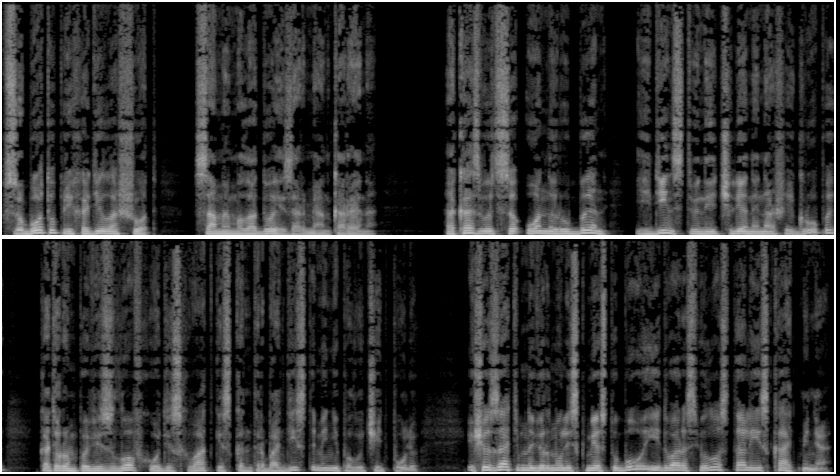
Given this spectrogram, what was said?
В субботу приходил Ашот, самый молодой из армян Карена. Оказывается, он и Рубен — единственные члены нашей группы, которым повезло в ходе схватки с контрабандистами не получить пулю. Еще затем навернулись к месту боя и едва рассвело стали искать меня.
